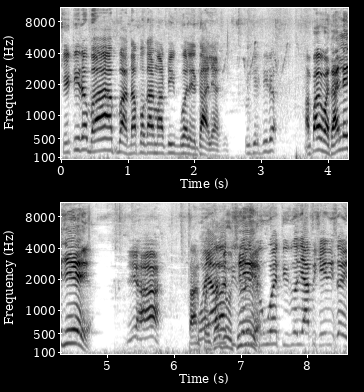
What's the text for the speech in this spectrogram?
શેટી રા બાપ બાદા પગારમાંથી બોલે ગાલ્યા છે તું શેટી રા આમ પાછું વધારે લેજે. એ હા. તાર પૈસા આપી છે.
